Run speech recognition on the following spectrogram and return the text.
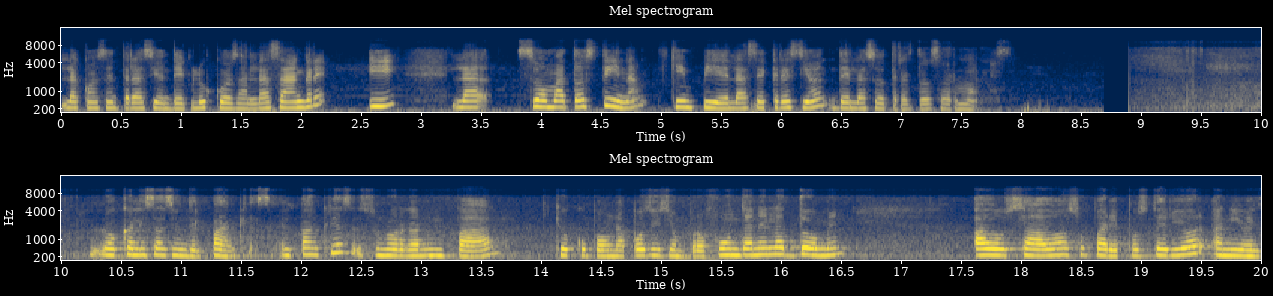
la concentración de glucosa en la sangre, y la somatostina, que impide la secreción de las otras dos hormonas. Localización del páncreas. El páncreas es un órgano impar que ocupa una posición profunda en el abdomen, adosado a su pared posterior a nivel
